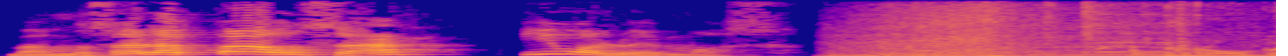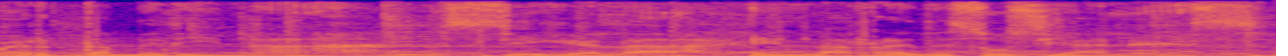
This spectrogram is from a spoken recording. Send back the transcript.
Vamos a la pausa y volvemos. Roberta Medina, síguela en las redes sociales.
